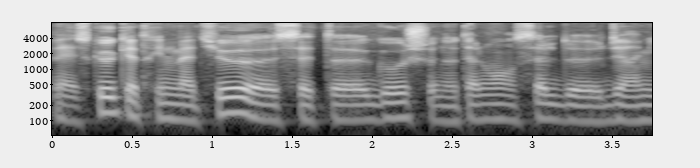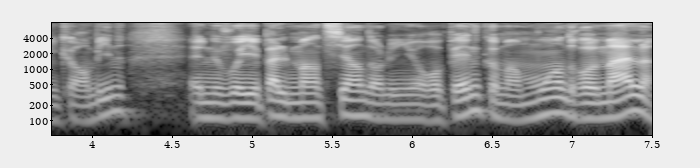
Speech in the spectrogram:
Est-ce que Catherine Mathieu, euh, cette euh, gauche, notamment celle de Jeremy Corbyn, elle ne voyait pas le maintien dans l'Union européenne comme un moindre mal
